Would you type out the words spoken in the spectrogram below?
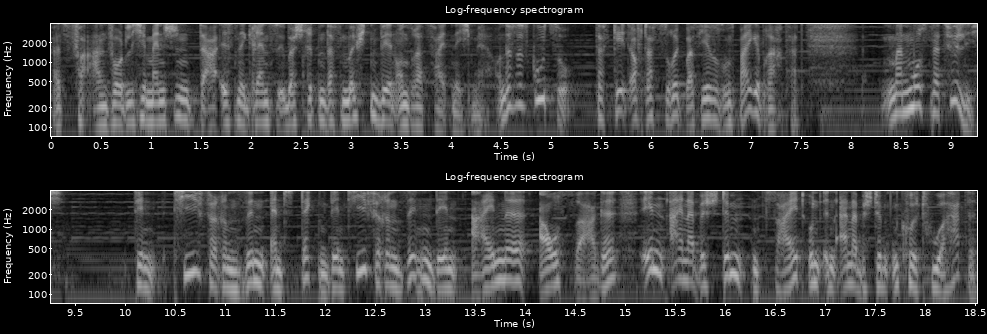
als verantwortliche Menschen, da ist eine Grenze überschritten, das möchten wir in unserer Zeit nicht mehr. Und das ist gut so. Das geht auf das zurück, was Jesus uns beigebracht hat. Man muss natürlich den tieferen Sinn entdecken, den tieferen Sinn, den eine Aussage in einer bestimmten Zeit und in einer bestimmten Kultur hatte.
